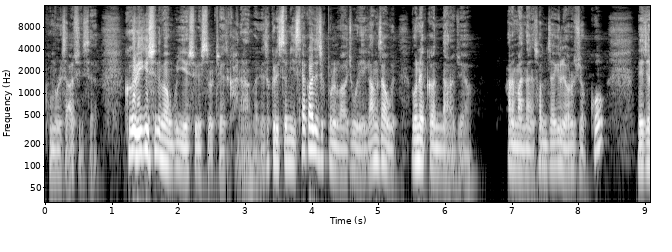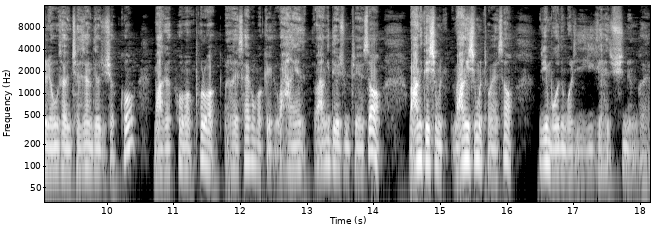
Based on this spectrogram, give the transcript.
보물을 쌓을 수 있어요. 그걸 이길 수 있는 방법이 예수 그리스도를 통해서 가능한 거예요. 그래서 그리스도는 이 세 가지 직분을 가지고 우리에게 항상 은혜권 나눠줘요. 하나님 만나는 선자기를 열어주셨고 내 죄를 용서하는 제사장 되어주셨고 마귀 포로의 사용받게 왕의 왕이 되어줌을 통해서 왕이 되심을 왕이심을 통해서 이 모든 걸 이기게 해주시는 거예요.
